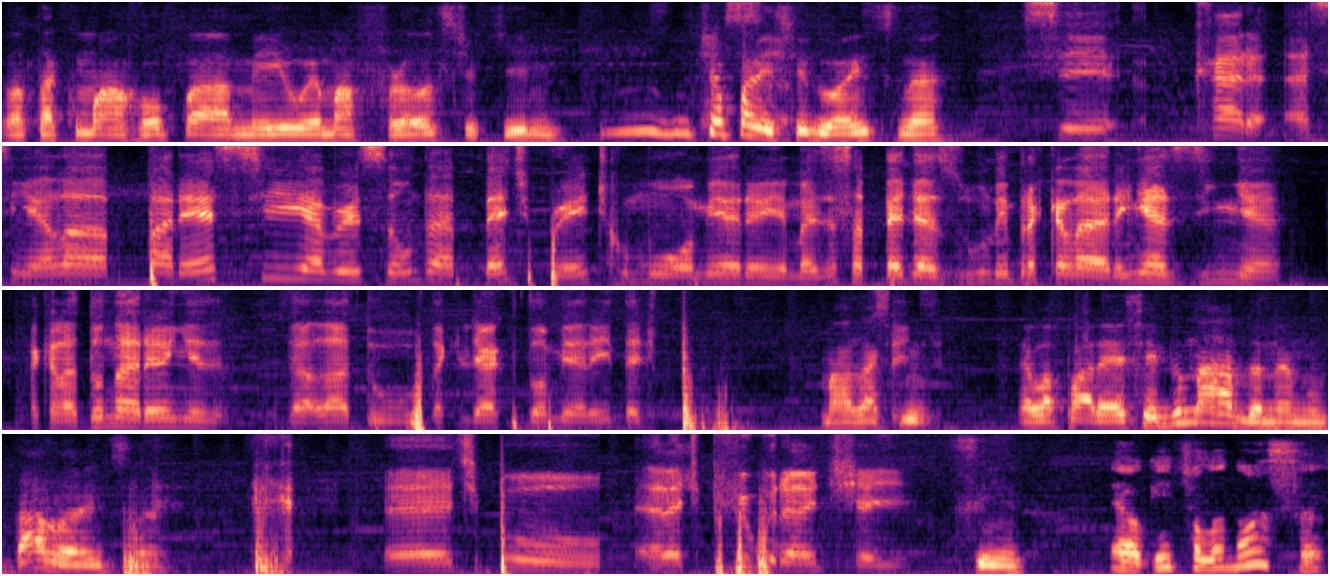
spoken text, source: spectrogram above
Ela tá com uma roupa meio Emma Frost aqui. Não tinha Nossa. aparecido antes, né? Se. Cara, assim, ela parece a versão da Bat Brant como Homem-Aranha, mas essa pele azul lembra aquela aranhazinha, aquela dona aranha da, lá do, daquele arco do Homem-Aranha e Deadpool. Mas aqui ela aparece aí do nada, né? Não tava antes, né? É tipo. Ela é tipo figurante aí. Sim. É, alguém falou, nossa,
